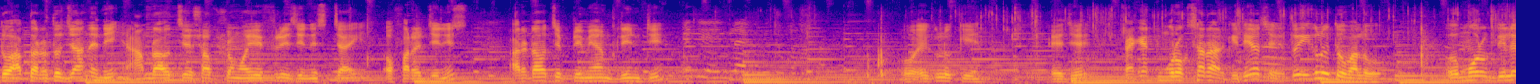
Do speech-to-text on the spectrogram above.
তো আপনারা তো জানেনই, আমরা হচ্ছে সব সময় ফ্রি জিনিস চাই, অফারের জিনিস। আর এটা হচ্ছে প্রিমিয়াম গ্রিন টি। ও, এগুলো কি? এই যে প্যাকেট মোরগ ছাড়া আর কি, ঠিক আছে? তো এগুলোই তো ভালো। ও, মোরগ দিলে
